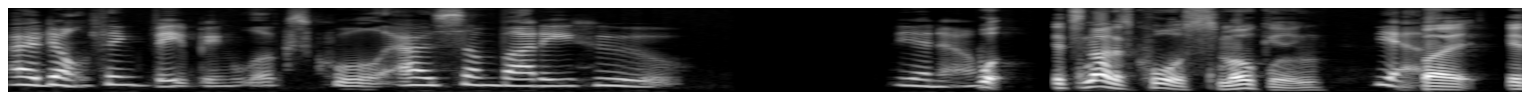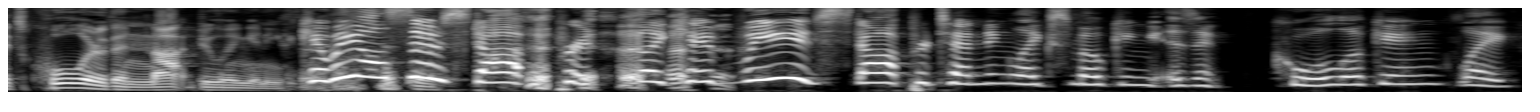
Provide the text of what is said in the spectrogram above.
I don't think vaping looks cool as somebody who you know. Well, it's not as cool as smoking, yeah. but it's cooler than not doing anything. Can we also stop pre- like can we stop pretending like smoking isn't cool looking? Like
